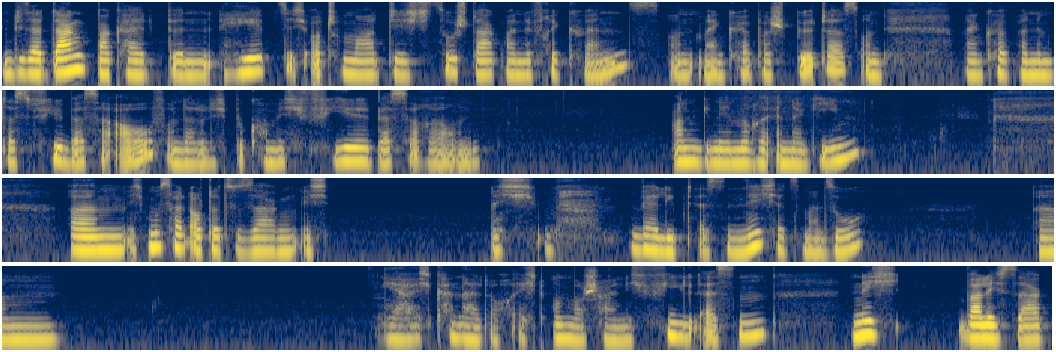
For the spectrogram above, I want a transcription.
in dieser Dankbarkeit bin, hebt sich automatisch so stark meine Frequenz und mein Körper spürt das und mein Körper nimmt das viel besser auf und dadurch bekomme ich viel bessere und angenehmere Energien. Ähm, ich muss halt auch dazu sagen, ich, ich, wer liebt Essen nicht, jetzt mal so. Ähm, ja, ich kann halt auch echt unwahrscheinlich viel essen. Nicht, weil ich sage,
